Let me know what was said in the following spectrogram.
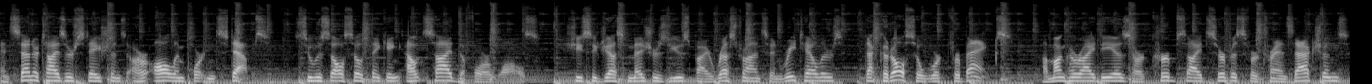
and sanitizer stations are all important steps. Sue is also thinking outside the four walls. She suggests measures used by restaurants and retailers that could also work for banks. Among her ideas are curbside service for transactions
